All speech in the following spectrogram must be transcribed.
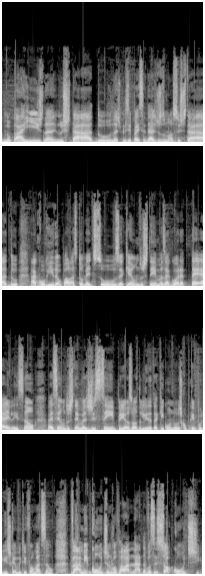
no país, na- no estado, nas principais cidades do nosso estado, a corrida ao Palácio Tomé de Souza, que é um dos temas agora até a eleição, vai ser um dos temas de sempre. Oswaldo Lira tá aqui conosco porque política é muita informação. Vá, me conte, eu não vou falar nada, você só conte.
